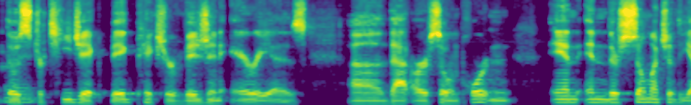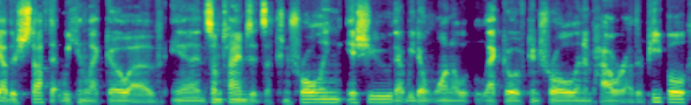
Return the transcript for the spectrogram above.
right. those strategic, big picture vision areas uh, that are so important. And and there's so much of the other stuff that we can let go of. And sometimes it's a controlling issue that we don't want to let go of control and empower other people.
